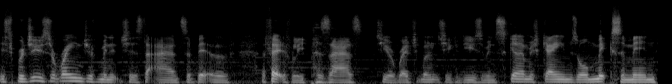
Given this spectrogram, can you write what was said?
is to produce a range of miniatures that adds a bit of effectively pizzazz to your regiments. You could use them in skirmish games or mix them in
